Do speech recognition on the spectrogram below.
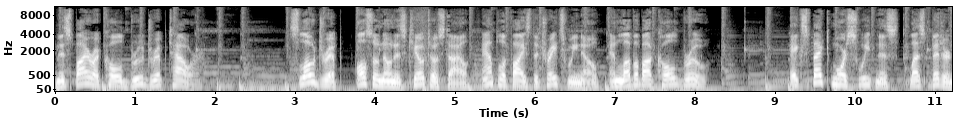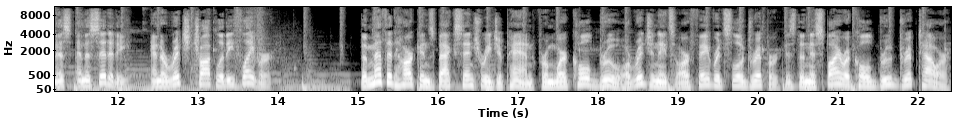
Nispira Cold Brew Drip Tower. Slow drip, also known as Kyoto style, amplifies the traits we know and love about cold brew. Expect more sweetness, less bitterness and acidity, and a rich chocolatey flavor. The method harkens back century Japan from where cold brew originates our favorite slow dripper is the Nispira Cold Brew Drip Tower.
